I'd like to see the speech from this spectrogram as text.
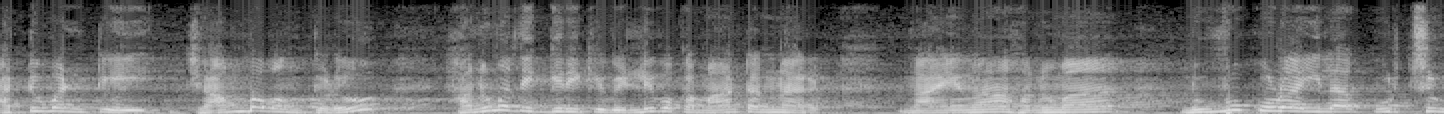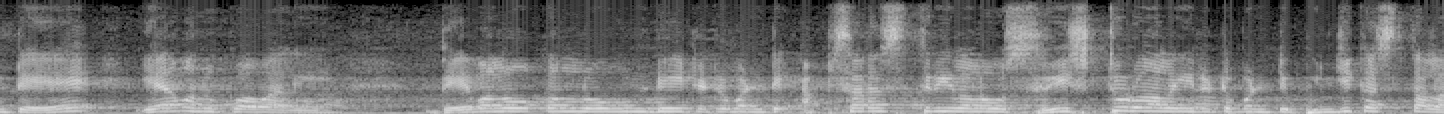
అటువంటి జాంబవంతుడు హనుమ దగ్గరికి వెళ్ళి ఒక మాట అన్నారు. నాయనా హనుమ నువ్వు కూడా ఇలా కూర్చుంటే ఏమనుకోవాలి? దేవలోకంలో ఉండేటటువంటి అప్సర స్త్రీలలో శ్రేష్ఠురాలైనటువంటి పుంజికస్థల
